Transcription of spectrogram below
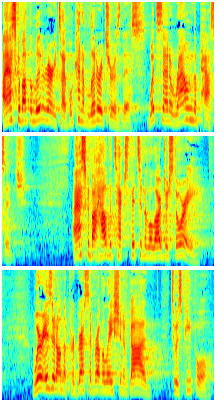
I ask about the literary type. What kind of literature is this? What's said around the passage? I ask about how the text fits into the larger story. Where is it on the progressive revelation of God to his people?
